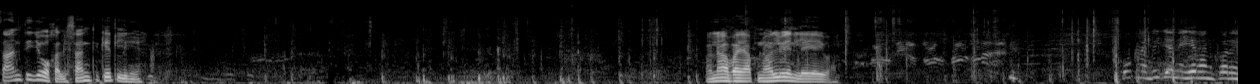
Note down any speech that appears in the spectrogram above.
શાંતિ જો ખાલી શાંતિ કેટલી છે ના ભાઈ આપણે હલવીને લઈ આવ્યા. કોકને બીજાને હેરાન કરે.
